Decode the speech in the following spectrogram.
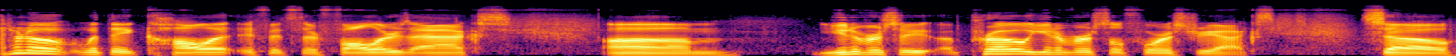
I don't know what they call it, if it's their Faller's axe, um, Universal, Pro Universal Forestry axe. So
